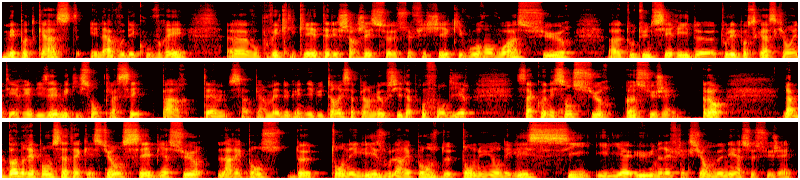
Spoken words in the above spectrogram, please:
mes podcasts, et là vous découvrez, euh, vous pouvez cliquer, télécharger ce, fichier qui vous renvoie sur euh, toute une série de tous les podcasts qui ont été réalisés, mais qui sont classés par thème. Ça permet de gagner du temps et ça permet aussi d'approfondir sa connaissance sur un sujet. Alors, la bonne réponse à ta question, c'est bien sûr la réponse de ton Église ou la réponse de ton union d'Église s'il y a eu une réflexion menée à ce sujet.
